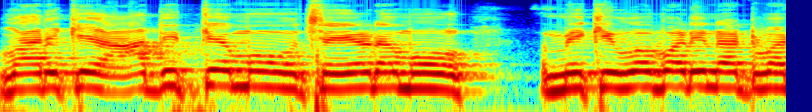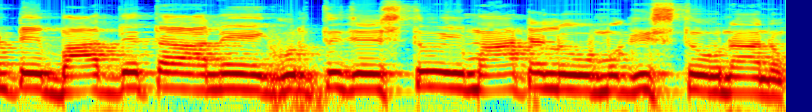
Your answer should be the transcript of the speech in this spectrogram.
వారికి ఆతిథ్యము చేయడము మీకు ఇవ్వబడినటువంటి బాధ్యత అని గుర్తు చేస్తూ ఈ మాటలు ముగిస్తూ ఉన్నాను.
